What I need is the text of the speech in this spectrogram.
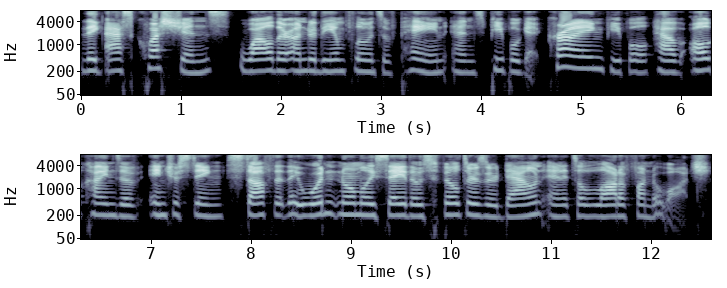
they ask questions while they're under the influence of pain, and people get crying. People have all kinds of interesting stuff that they wouldn't normally say. Those filters are down, and it's a lot of fun to watch.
